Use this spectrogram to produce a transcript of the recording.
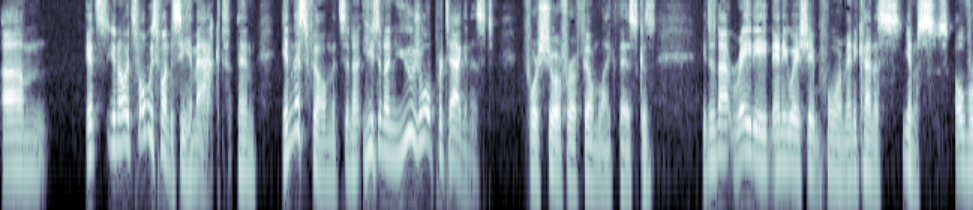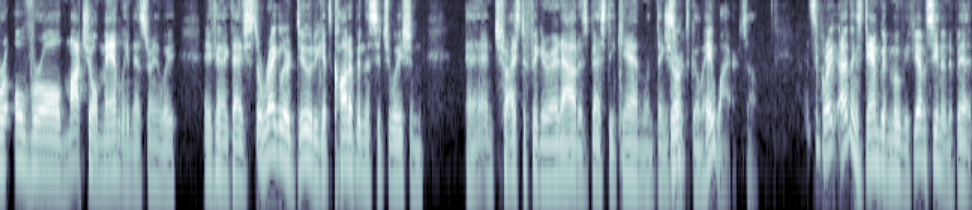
um it's you know it's always fun to see him act. And in this film it's an he's an unusual protagonist for sure for a film like this because he does not radiate in any way shape or form any kind of you know over overall macho manliness or any way anything like that. It's just a regular dude who gets caught up in the situation and, and tries to figure it out as best he can when things Sure. start to go haywire. So it's a great i think it's a damn good movie if you haven't seen it in a bit.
